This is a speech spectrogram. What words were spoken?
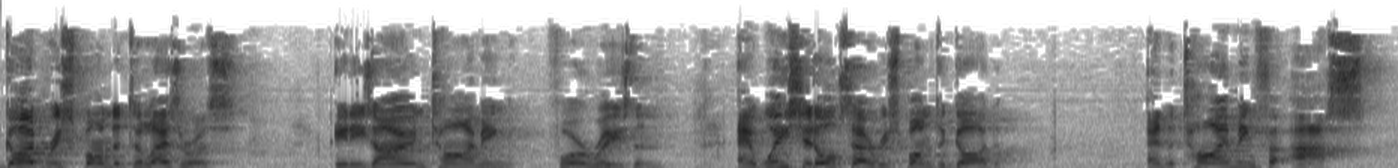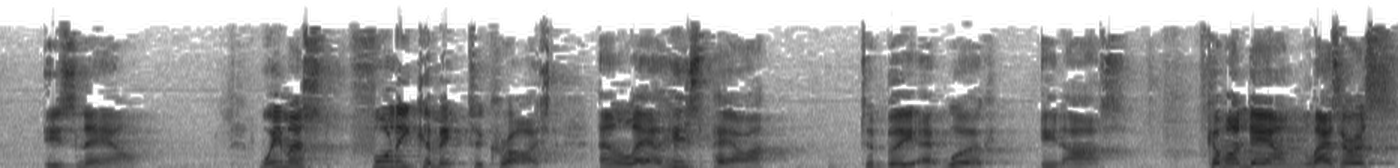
God responded to Lazarus in his own timing for a reason. And we should also respond to God, and the timing for us is now. We must fully commit to Christ and allow His power to be at work in us. Come on down, Lazarus.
